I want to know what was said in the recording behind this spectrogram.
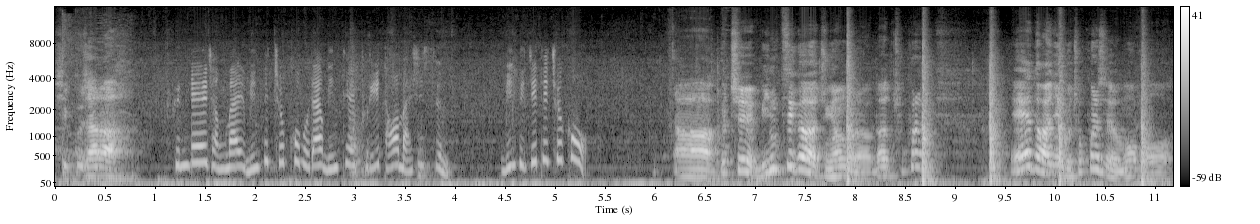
식구 자라. 근데 정말 민트 초코보다 민트 애플이 더 맛있음 민트 찌트 초코 아, 그치. 민트가 중요한 거라. 나 초콜릿, 애도 아니고 초콜릿을 왜 먹어.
